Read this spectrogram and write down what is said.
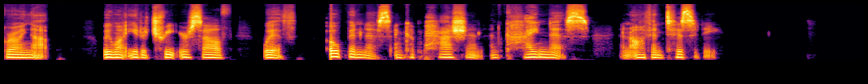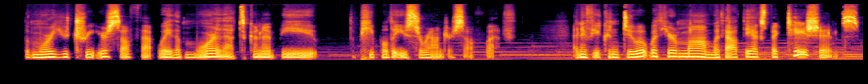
growing up. We want you to treat yourself with openness and compassion and kindness and authenticity. The more you treat yourself that way, the more that's going to be the people that you surround yourself with. And if you can do it with your mom without the expectations,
